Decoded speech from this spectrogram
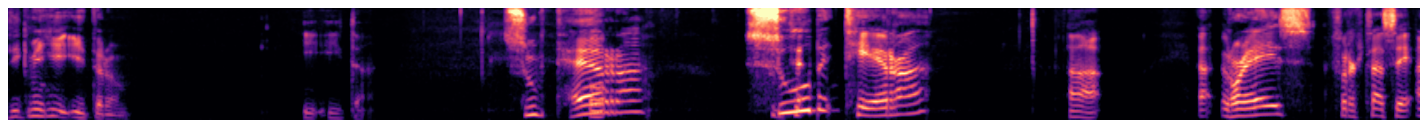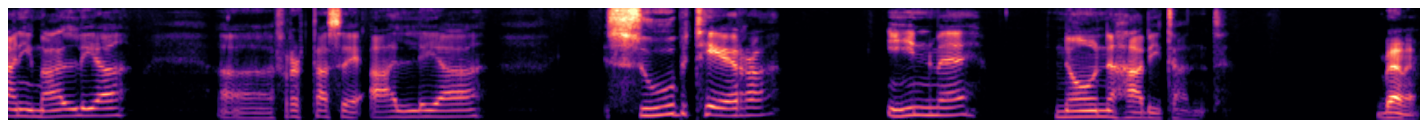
Dic mihi iterum. I ita. Sub terra? O, sub terra uh, Ah, res fructasse animalia uh, fructase alia sub terra in me non habitant. Bene.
